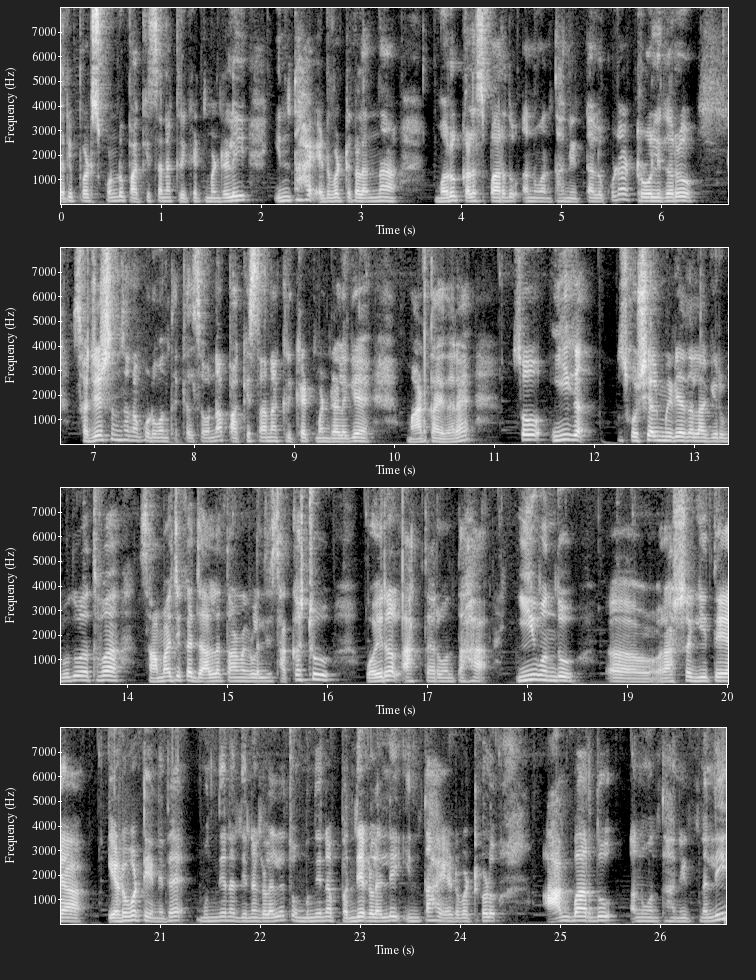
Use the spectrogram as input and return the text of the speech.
ಸರಿಪಡಿಸ್ಕೊಂಡು ಪಾಕಿಸ್ತಾನ ಕ್ರಿಕೆಟ್ ಮಂಡಳಿ ಇಂತಹ ಎಡವಟ್ಟುಗಳನ್ನು ಮರುಕಳಿಸಬಾರ್ದು ಅನ್ನುವಂತಹ ನಿಟ್ಟಿನಲ್ಲೂ ಕೂಡ ಟ್ರೋಲಿಗರು ಸಜೆಷನ್ಸನ್ನು ಕೊಡುವಂಥ ಕೆಲಸವನ್ನು ಪಾಕಿಸ್ತಾನ ಕ್ರಿಕೆಟ್ ಮಂಡಳಿಗೆ ಮಾಡ್ತಾ ಇದ್ದಾರೆ. ಸೊ ಈಗ ಸೋಷಿಯಲ್ ಮೀಡಿಯಾದಲ್ಲಾಗಿರ್ಬೋದು ಅಥವಾ ಸಾಮಾಜಿಕ ಜಾಲತಾಣಗಳಲ್ಲಿ ಸಾಕಷ್ಟು ವೈರಲ್ ಆಗ್ತಾ ಇರುವಂತಹ ಈ ಒಂದು ರಾಷ್ಟ್ರಗೀತೆಯ ಎಡವಟ್ಟು ಏನಿದೆ, ಮುಂದಿನ ದಿನಗಳಲ್ಲಿ ಅಥವಾ ಮುಂದಿನ ಪಂದ್ಯಗಳಲ್ಲಿ ಇಂತಹ ಎಡವಟ್ಟುಗಳು ಆಗಬಾರ್ದು ಅನ್ನುವಂತಹ ನಿಟ್ಟಿನಲ್ಲಿ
